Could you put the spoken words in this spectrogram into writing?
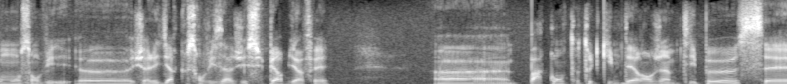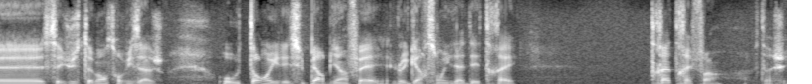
euh, j'allais dire que son visage est super bien fait. Euh, par contre, le truc qui me dérange un petit peu, c'est justement son visage. Autant il est super bien fait, le garçon il a des traits très très fins. Je,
